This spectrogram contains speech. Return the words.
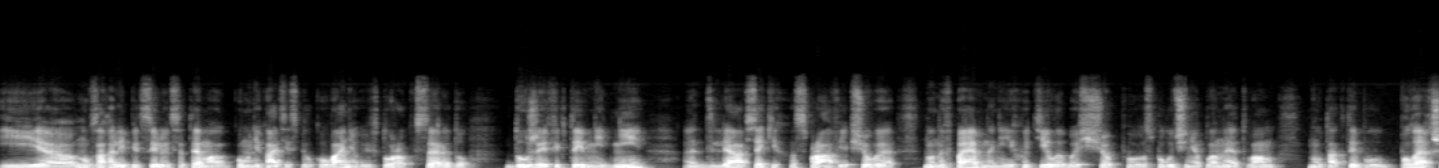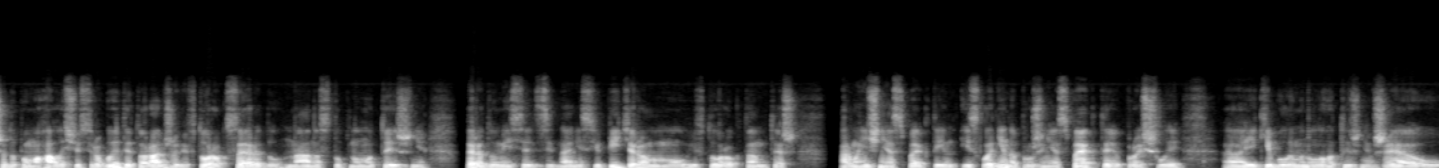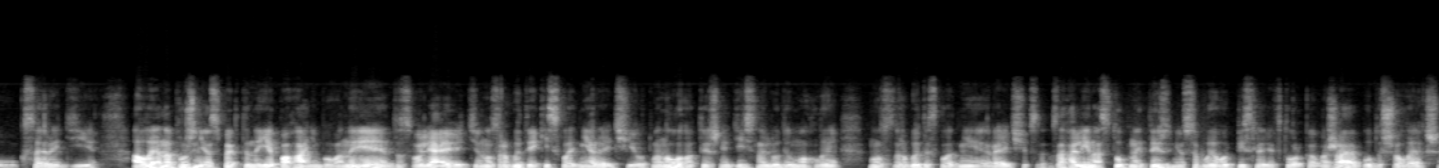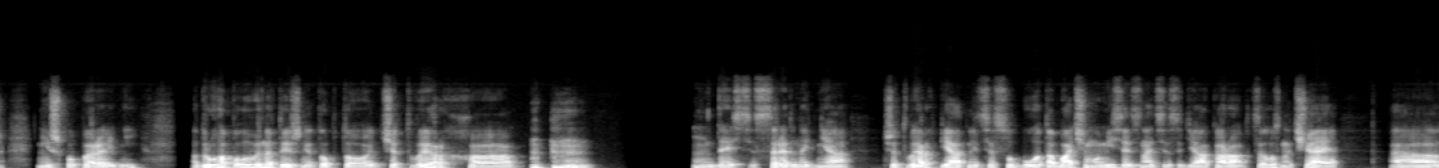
І ну, взагалі підсилюється тема комунікації, спілкування у вівторок в середу. Дуже ефективні дні е, для всяких справ. Якщо ви ну, не впевнені і хотіли би, щоб е, сполучення планет вам ну так, типу, полегше допомагали щось робити, то раджу вівторок середу на наступному тижні. Середу місяць з'єднання з Юпітером, у вівторок там теж гармонічні аспекти. І, складні напружені аспекти пройшли які були минулого тижня вже у середі. Але напружені аспекти не є погані, бо вони дозволяють ну, зробити якісь складні речі. І От минулого тижня дійсно люди могли ну, зробити складні речі. Взагалі, наступний тиждень, особливо після вівторка, вважаю, буде ще легше, ніж попередній. А друга половина тижня, тобто четверг, е, десь з середини дня, четверг, п'ятниця, субота, бачимо місяць знаці зодіака Рак. Це означає е,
